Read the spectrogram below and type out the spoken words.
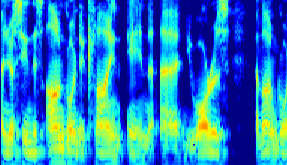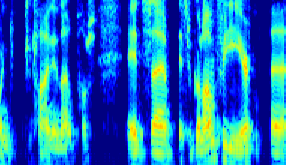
and you're seeing this ongoing decline in uh, new orders, an ongoing decline in output. It's uh, it's going on for a year, uh,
